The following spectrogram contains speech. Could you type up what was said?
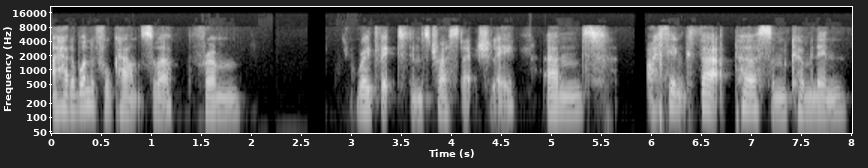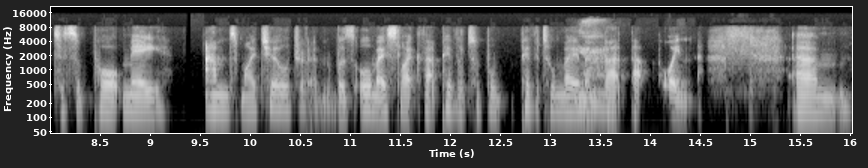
I had a wonderful counsellor from Road Victims Trust actually. And I think that person coming in to support me and my children was almost like that pivotal pivotal moment yeah. at that point um,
